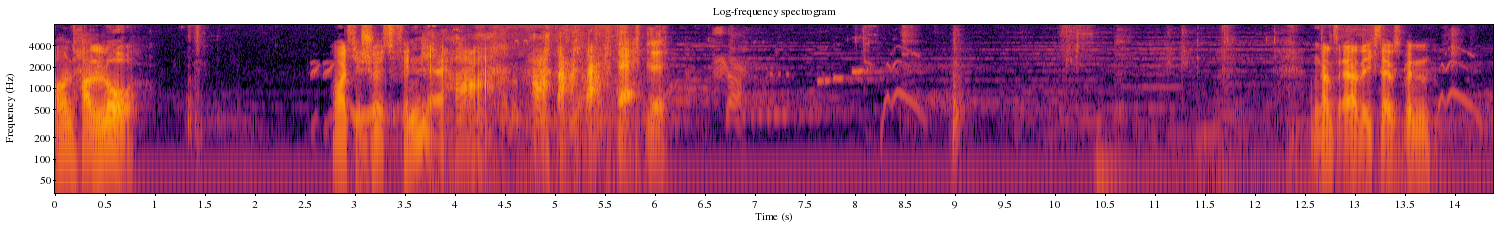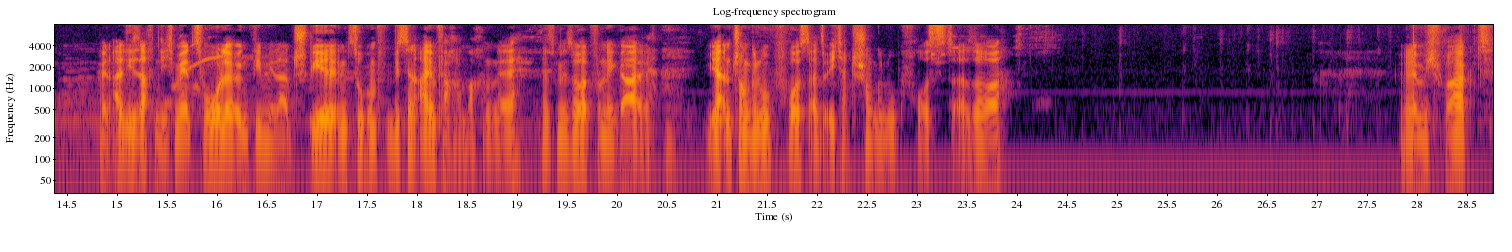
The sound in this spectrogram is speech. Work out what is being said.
Und hallo. Oh, hier schönes finde. Und ganz ehrlich, selbst wenn wenn all die Sachen, die ich mir jetzt hole, irgendwie mir das Spiel in Zukunft ein bisschen einfacher machen, ne? Das ist mir so von egal. Wir hatten schon genug Frust, also ich hatte schon genug Frust, also wenn er mich fragt,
